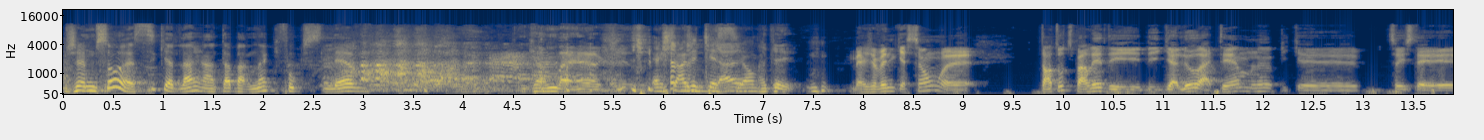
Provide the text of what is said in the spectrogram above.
J'aime ça, si qu'il y a de l'air en tabarnak, il faut qu'il se lève. Comme, ben, ok. Elle a changé de question. OK. Ben, j'avais une question. euh, tantôt tu parlais des, des galas à thème, là, puis que, tu sais, c'était,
